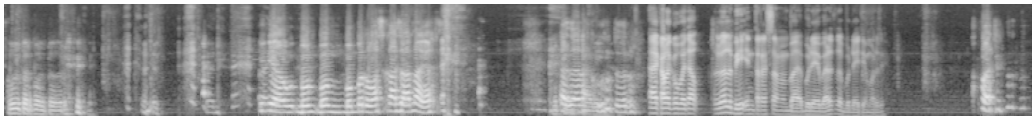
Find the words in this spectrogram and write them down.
Kultur-kultur. Ini ya mem- mem- memperluas kasana ya. Sekali. kultur. Eh kalau gue boleh tahu, lo lebih interest sama budaya Barat atau budaya Timur sih? Waduh.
